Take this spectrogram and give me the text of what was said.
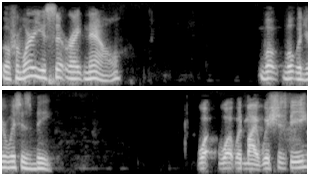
Well, from where you sit right now, what what would your wishes be? What what would my wishes be?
